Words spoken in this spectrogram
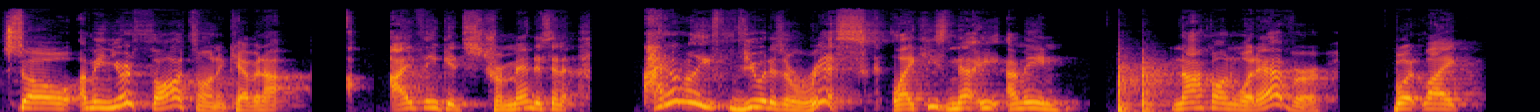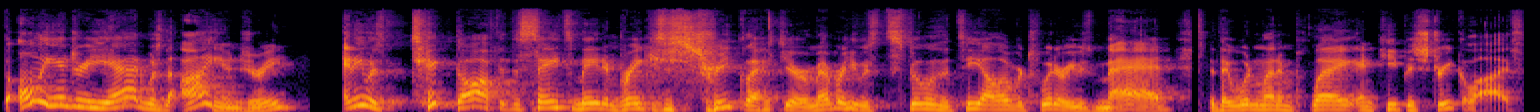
So, I mean, your thoughts on it, Kevin? I I think it's tremendous, and I don't really view it as a risk. Like he's not. He, I mean, knock on whatever, but like the only injury he had was the eye injury. And he was ticked off that the Saints made him break his streak last year. Remember, he was spilling the tea all over Twitter. He was mad that they wouldn't let him play and keep his streak alive.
